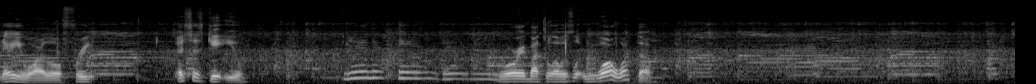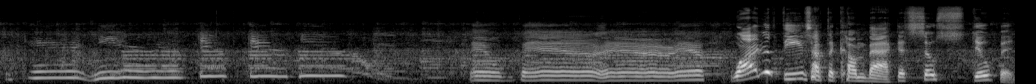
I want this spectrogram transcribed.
There you are, little freak. Let's just get you. Worry about the levels. Whoa, what the? Why do thieves have to come back? That's so stupid.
